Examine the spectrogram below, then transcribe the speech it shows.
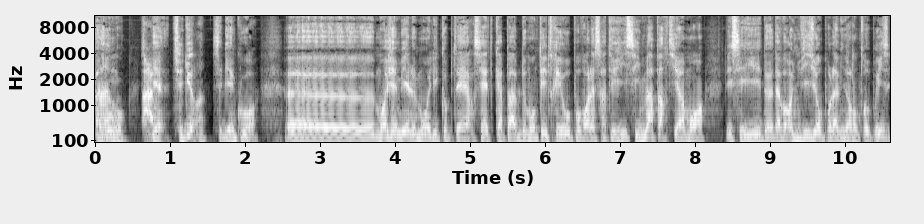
Un mot. C'est Ah bien. ouais, dur, hein C'est bien court. Euh, moi, j'aime bien le mot hélicoptère. C'est être capable de monter très haut pour voir la stratégie. C'est il m'appartient à moi d'essayer de- d'avoir une vision pour l'avenir de l'entreprise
